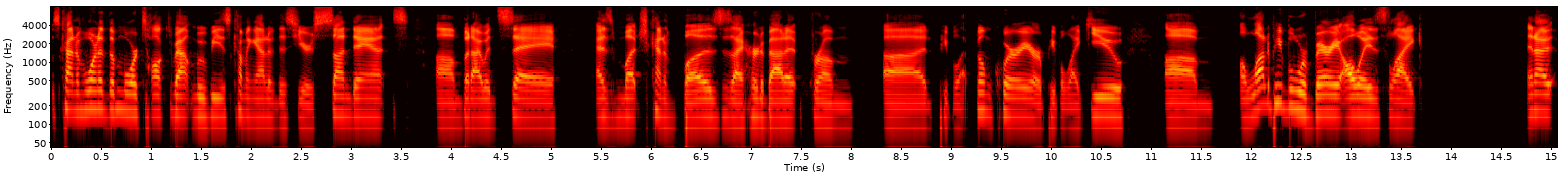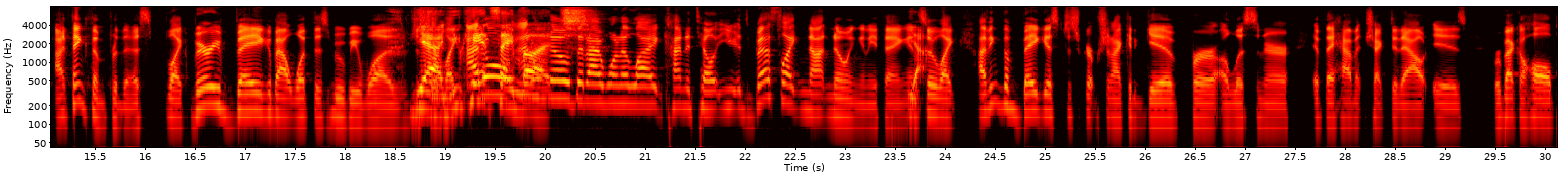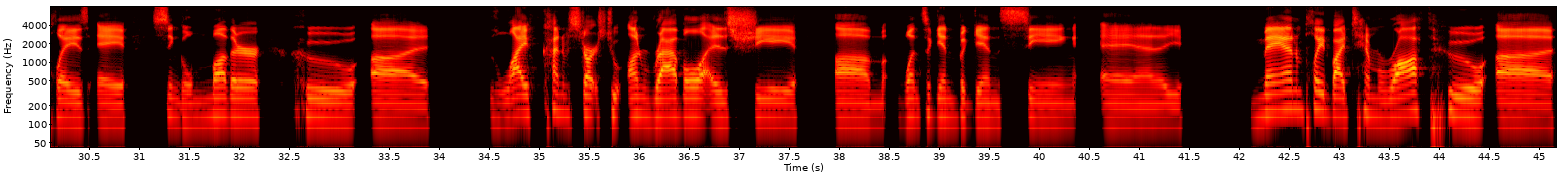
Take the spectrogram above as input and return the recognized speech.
it's kind of one of the more talked about movies coming out of this year's Sundance. Um, but I would say as much kind of buzz as I heard about it from uh people at Film Inquiry or people like you, um, a lot of people were very always like and I, I thank them for this, like very vague about what this movie was. Just Yeah, sort of like, you I can't don't- say I don't know that I want to like kind of tell you. It's best like not knowing anything. And Yeah. so like I think the vaguest description I could give for a listener if they haven't checked it out is Rebecca Hall plays a single mother who uh life kind of starts to unravel as she um once again begins seeing a man played by Tim Roth who uh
